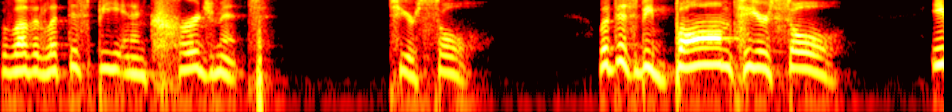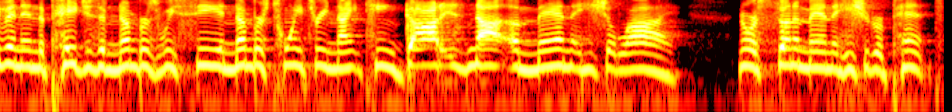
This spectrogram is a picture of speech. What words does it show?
Beloved, let this be an encouragement to your soul. Let this be balm to your soul. Even in the pages of Numbers, we see in Numbers 23 19, God is not a man that he shall lie, nor a son of man that he should repent.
